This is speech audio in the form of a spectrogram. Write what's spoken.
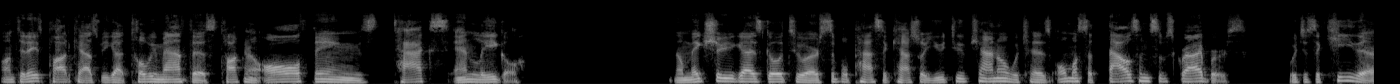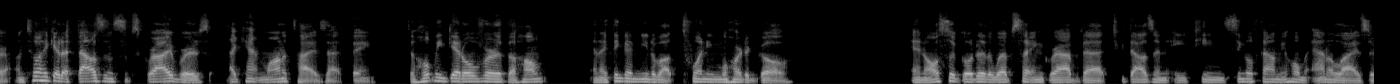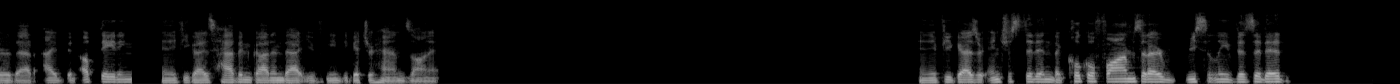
On today's podcast, we got Toby Mathis talking to all things tax and legal. Now, make sure you guys go to our Simple Passive Cash Flow YouTube channel, which has almost a thousand subscribers, which is a key there. Until I get a thousand subscribers, I can't monetize that thing. So help me get over the hump, and I think I need about 20 more to go. And also go to the website and grab that 2018 single family home analyzer that I've been updating and if you guys haven't gotten that, you need to get your hands on it. And if you guys are interested in the cocoa farms that I recently visited,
